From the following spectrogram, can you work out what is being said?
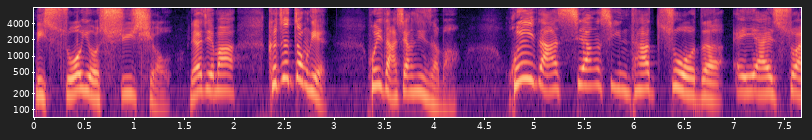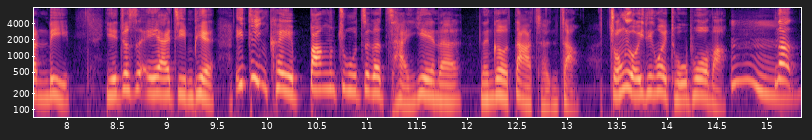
你所有需求，了解吗？可是重点，辉达相信什么？辉达相信他做的 AI 算力，也就是 AI 晶片，一定可以帮助这个产业呢能够大成长，总有一天会突破嘛。嗯，那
